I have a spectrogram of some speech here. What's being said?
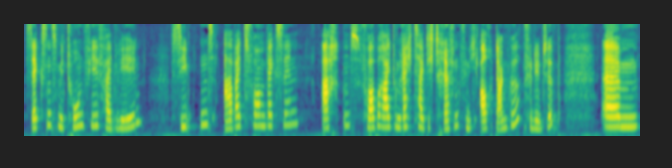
Sechstens Methodenvielfalt wählen. Siebtens Arbeitsform wechseln. Achtens Vorbereitung rechtzeitig treffen, finde ich auch danke für den Tipp. Ähm,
